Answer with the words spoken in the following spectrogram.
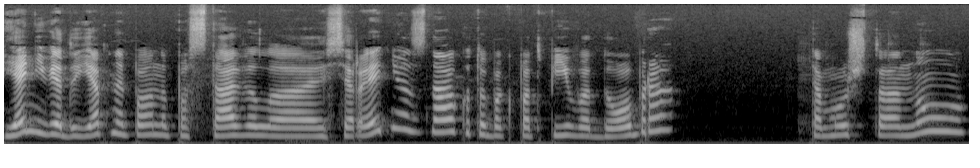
я не ведаю я б напэўна паставіла сярэднюю адзнаку то бок пад піва добра Таму што ну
